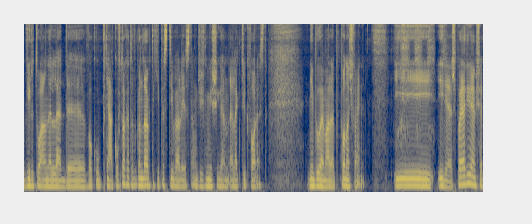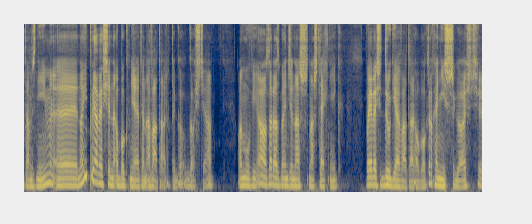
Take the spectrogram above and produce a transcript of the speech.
wirtualne LEDy wokół pniaków. Trochę to wyglądało jak taki festiwal, jest tam gdzieś w Michigan, Electric Forest. Nie byłem, ale ponoć fajny. I, I wiesz, pojawiłem się tam z nim, e, no i pojawia się obok mnie ten awatar tego gościa. On mówi, o, zaraz będzie nasz, nasz technik. Pojawia się drugi awatar obok, trochę niższy gość. Yy,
